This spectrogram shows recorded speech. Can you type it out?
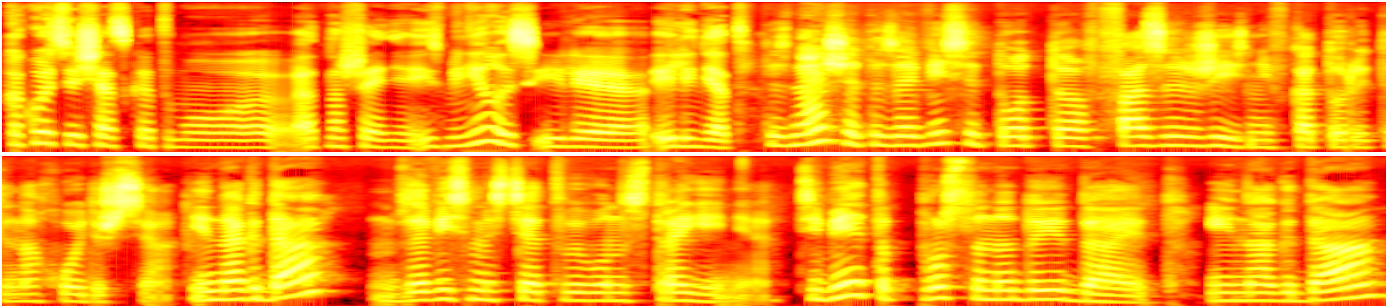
Какое у тебя сейчас к этому отношение? Изменилось или, или нет? Ты знаешь, это зависит от э, фазы жизни, в которой ты находишься. Иногда в зависимости от твоего настроения. Тебе это просто надоедает. Иногда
